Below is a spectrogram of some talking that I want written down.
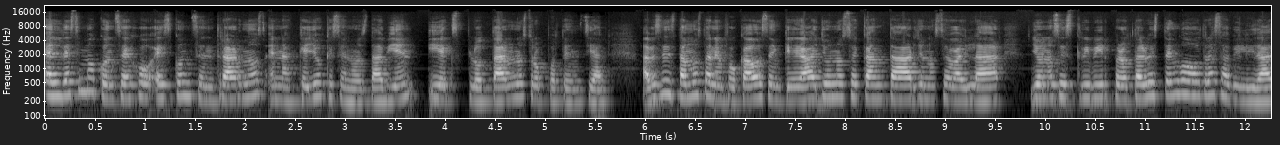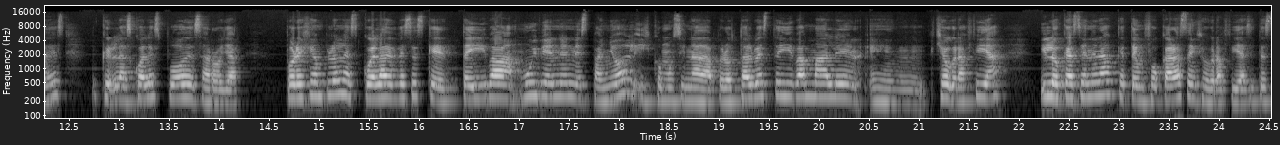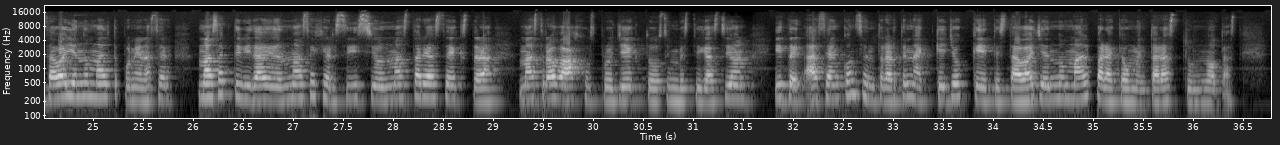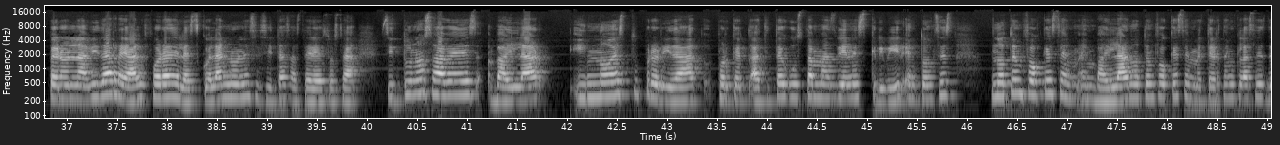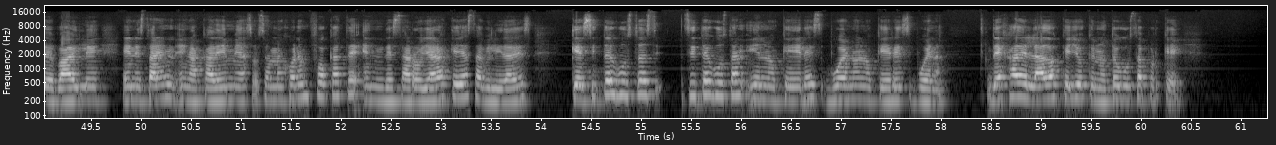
El décimo consejo es concentrarnos en aquello que se nos da bien y explotar nuestro potencial. A veces estamos tan enfocados en que, ah, yo no sé cantar, yo no sé bailar, yo no sé escribir, pero tal vez tengo otras habilidades que, las cuales puedo desarrollar. Por ejemplo, en la escuela hay veces que te iba muy bien en español y como si nada, pero tal vez te iba mal en, en geografía y lo que hacían era que te enfocaras en geografía. Si te estaba yendo mal, te ponían a hacer más actividades, más ejercicios, más tareas extra, más trabajos, proyectos, investigación y te hacían concentrarte en aquello que te estaba yendo mal para que aumentaras tus notas. Pero en la vida real, fuera de la escuela, no necesitas hacer eso. O sea, si tú no sabes bailar y no es tu prioridad porque a ti te gusta más bien escribir, entonces no te enfoques en, bailar, no te enfoques en meterte en clases de baile, en estar en, academias, o sea, mejor enfócate en desarrollar aquellas habilidades que sí te, gustas, sí te gustan y en lo que eres bueno, en lo que eres buena. Deja de lado aquello que no te gusta porque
